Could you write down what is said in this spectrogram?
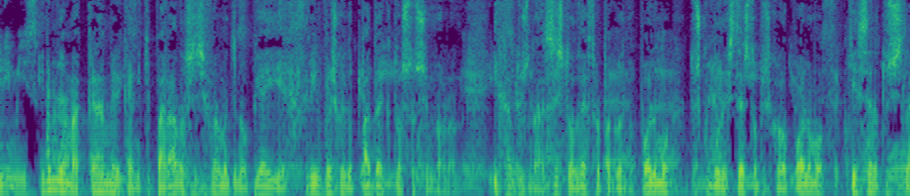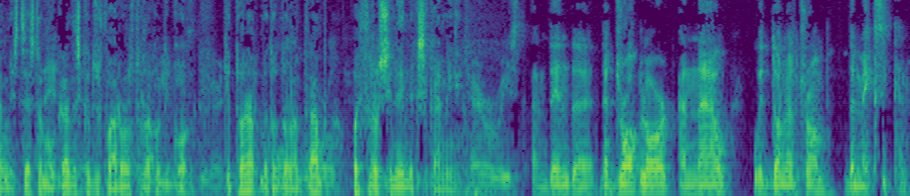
enemies Είναι μια μακρά αμερικανική παράδοση σύμφωνα με την οποία οι εχθροί βρίσκονται πάντα εκτός των συνόρων. Είχαν τους Ναζί στο Δεύτερο Παγκόσμιο Πόλεμο, τους κομμουνιστές στο Ψυχρό Πόλεμο και ύστερα τους Ισλαμιστές τρομοκράτες και τους βαρώνους των ναρκωτικών. Και τώρα με τον Ντόναλτ Τραμπ ο εχθρός είναι οι Μεξικανοί. And now with Donald Trump, the Mexican.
